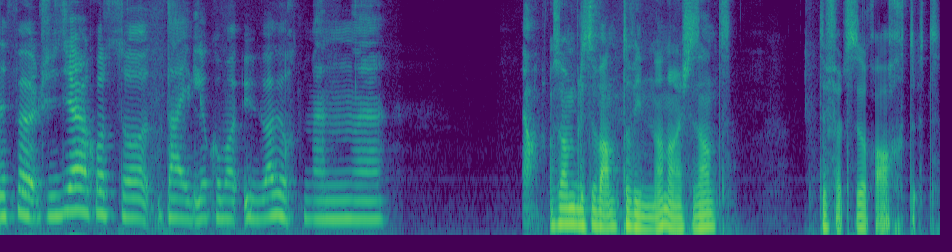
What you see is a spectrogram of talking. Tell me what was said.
det føltes ikke akkurat så deilig å komme uavgjort, men ja. Og så har vi blitt så vant til å vinne nå, ikke sant? Det føltes så rart ut.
